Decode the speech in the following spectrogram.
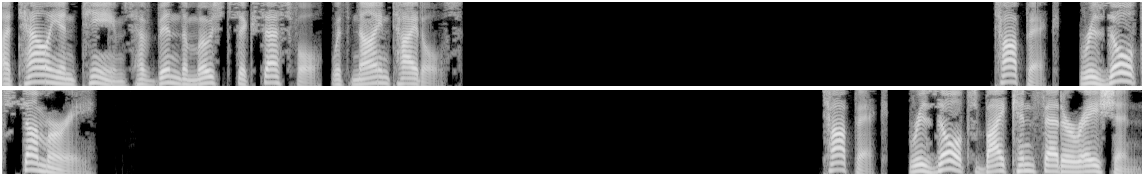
Italian teams have been the most successful, with nine titles. Topic: Results summary. Topic: Results by confederation.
